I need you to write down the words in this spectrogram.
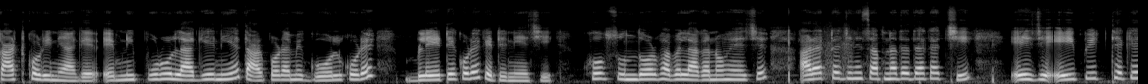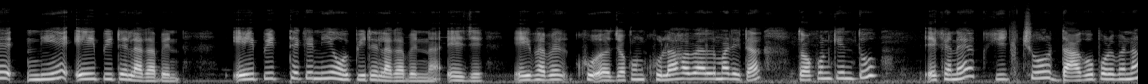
কাট করিনি আগে, এমনি পুরো লাগিয়ে নিয়ে তারপর আমি গোল করে ব্লেটে করে কেটে নিয়েছি। খুব সুন্দরভাবে লাগানো হয়েছে। আর একটা জিনিস আপনাদের দেখাচ্ছি, এই যে এই পিঠ থেকে নিয়ে এই পিঠে লাগাবেন। এই পিঠ থেকে নিয়ে ওই পিঠে লাগাবেন না। এই যে, এইভাবে যখন খোলা হবে আলমারিটা, তখন কিন্তু এখানে কিচ্ছু দাগও পড়বে না,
